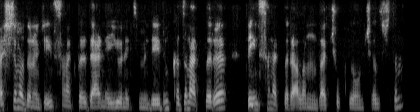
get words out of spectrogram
başlamadan önce İnsan Hakları Derneği yönetimindeydim. Kadın hakları ve insan hakları alanında çok yoğun çalıştım.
